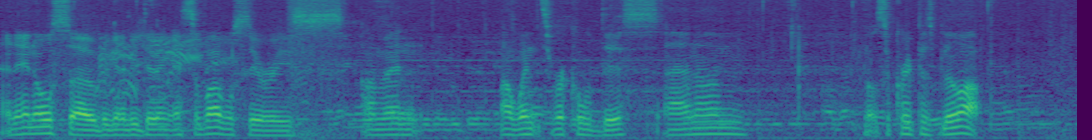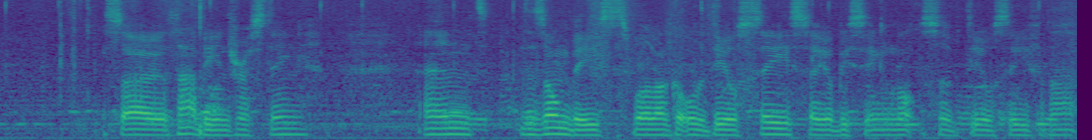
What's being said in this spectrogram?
And then also we're going to be doing a survival series. I mean, I went to record this and um, lots of creepers blew up. So that'd be interesting. And the zombies, well I've got all the DLC, so you'll be seeing lots of DLC for that.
